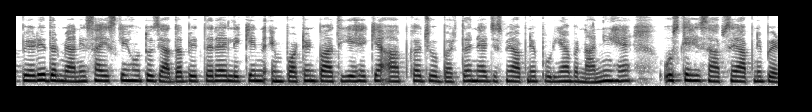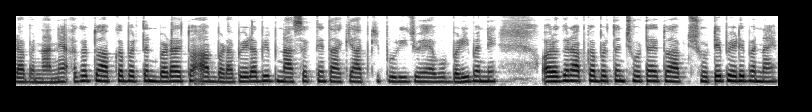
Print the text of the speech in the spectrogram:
पेड़े दरमियाने साइज़ के हों तो ज़्यादा बेहतर है, लेकिन इंपॉर्टेंट बात यह है कि आपका जो बर्तन है, जिसमें आपने पूड़ियाँ बनानी हैं, उसके हिसाब से आपने पेड़ा बनाना है। अगर तो आपका बर्तन बड़ा है तो आप बड़ा पेड़ा भी बना सकते हैं, ताकि आपकी पूड़ी जो है वो बड़ी बने। और अगर आपका बर्तन छोटा है तो आप छोटे पेड़े बनाएँ,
